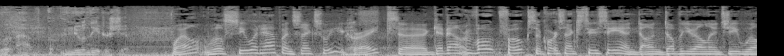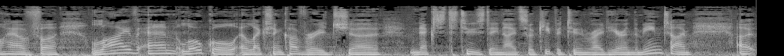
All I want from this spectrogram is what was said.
We'll have new leadership. Well, we'll see what happens next week, Yes. right? Uh, get out and vote, folks. Of course, next Tuesday, and on WLNG, we'll have uh, live and local election coverage uh, next Tuesday night. So keep it tuned right here. In the meantime, uh,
